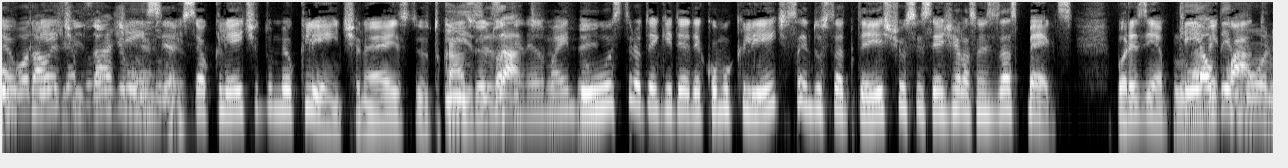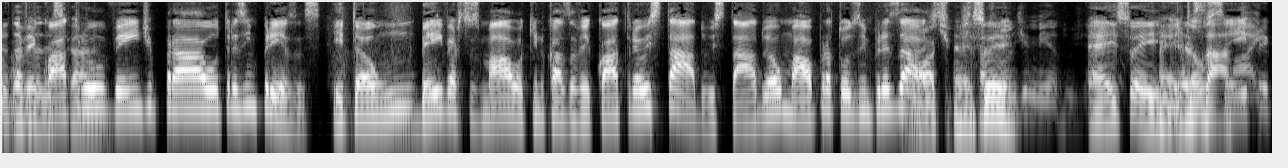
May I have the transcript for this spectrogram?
Tipo, é o vou dar um cliente da agência. Esse é o cliente do meu cliente, né? Esse- No caso, Isso, eu estou exato, atendendo uma perfeito. indústria, eu tenho que entender como o cliente dessa indústria têxtil se sente em relação a esses aspectos. Por exemplo, Quem a é o V4. demônio da a vida desse V4 cara? vende para outras empresas. Então, um bem versus mal, aqui no caso da V4, é o Estado. O Estado é o mal para todos os empresários. Ótimo, É você isso tá aí. falando de medo já. É isso aí, É, então exato. sempre-.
